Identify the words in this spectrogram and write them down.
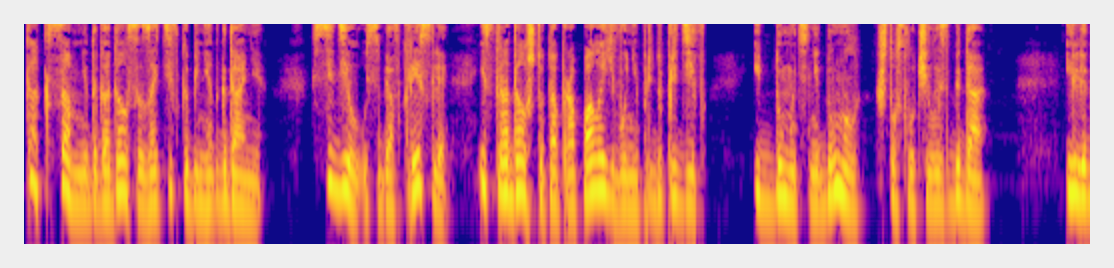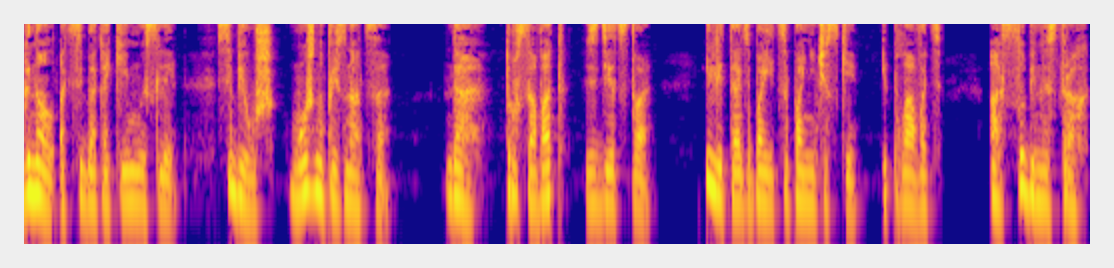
Как сам не догадался зайти в кабинет к Дане? Сидел у себя в кресле и страдал, что та пропала, его не предупредив, и думать не думал, что случилась беда. Или гнал от себя такие мысли. Себе уж можно признаться. Да, трусоват с детства. И летать боится панически, и плавать. А особенный страх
